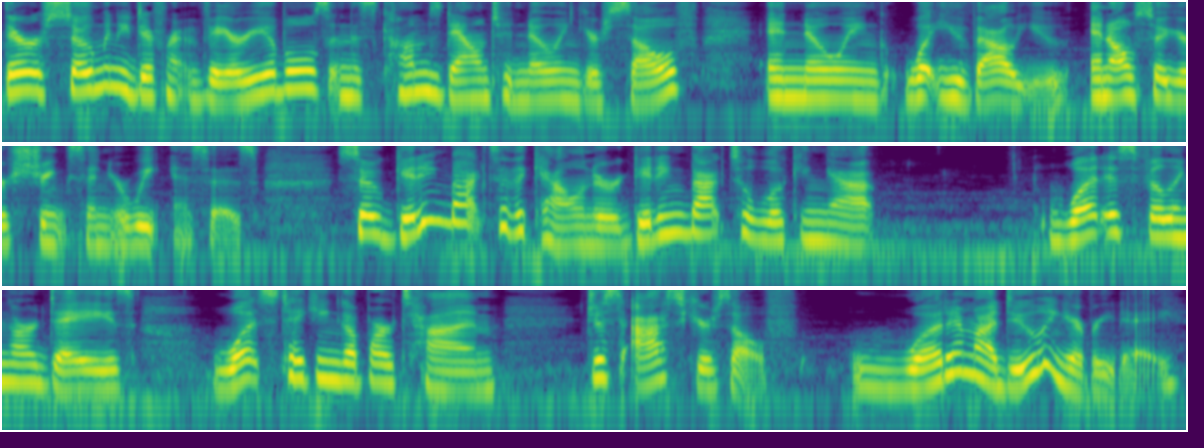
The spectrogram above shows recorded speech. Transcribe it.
There are so many different variables, and this comes down to knowing yourself and knowing what you value and also your strengths and your weaknesses. So, getting back to the calendar, getting back to looking at what is filling our days, what's taking up our time, just ask yourself, what am I doing every day?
